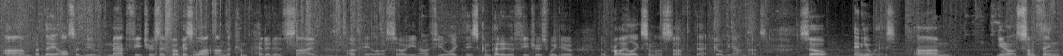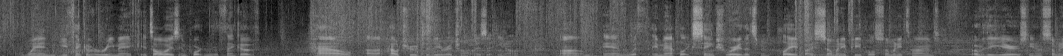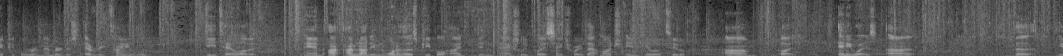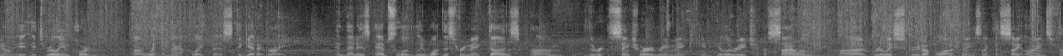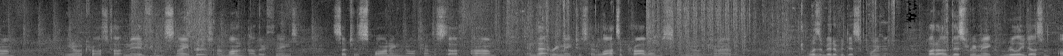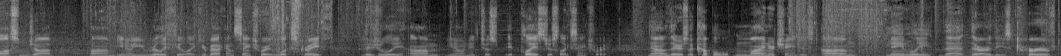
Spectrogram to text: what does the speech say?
Um, but they also do map features. They focus a lot on the competitive side of Halo. So, you know, if you like these competitive features we do, you'll probably like some of the stuff that Go Beyond does. So, anyways, um, you know, something when you think of a remake, it's always important to think of how uh, how true to the original is it, you know. Um, and with a map like Sanctuary that's been played by so many people so many times over the years, you know, so many people remember just every tiny little detail of it. And I, am not even one of those people. I didn't actually play Sanctuary that much in Halo 2. Um, but anyways, uh, the you know it, it's really important uh, with a map like this to get it right. And that is absolutely what this remake does. Um, the Re Sanctuary remake in Halo Reach, Asylum, uh, really screwed up a lot of things like the sightlines from, you know, across top mid from the snipers, among other things, such as spawning and all kinds of stuff. Um, and that remake just had lots of problems, you know, kind of was a bit of a disappointment. But uh, this remake really does an awesome job. Um, you know, you really feel like you're back on Sanctuary. It looks great visually, um, you know, and it just it plays just like Sanctuary. Now there's a couple minor changes, um, namely that there are these curved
